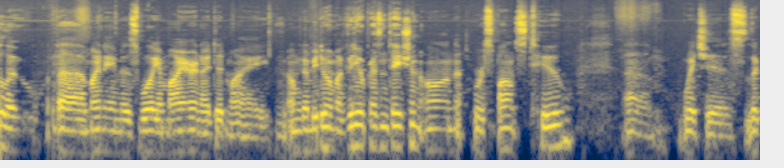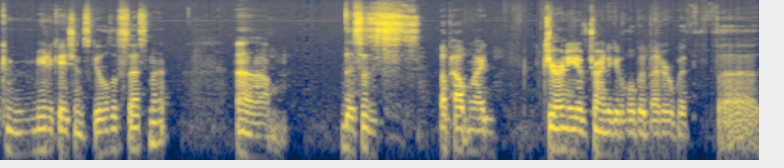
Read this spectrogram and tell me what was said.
Hello, uh, my name is William Meyer, and I did my. I'm going to be doing my video presentation on Response 2, um, which is the Communication Skills Assessment. Um, this is about my journey of trying to get a little bit better with uh,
